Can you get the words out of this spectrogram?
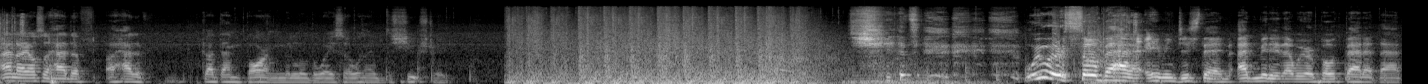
And I also had a, I had a goddamn bar in the middle of the way, so I wasn't able to shoot straight. Shit. we were so bad at aiming just then. Admit it that we were both bad at that.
